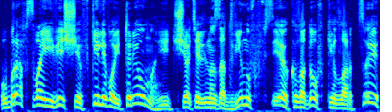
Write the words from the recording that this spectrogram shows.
Убрав свои вещи в килевой трюм и тщательно задвинув все кладовки-ларцы,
